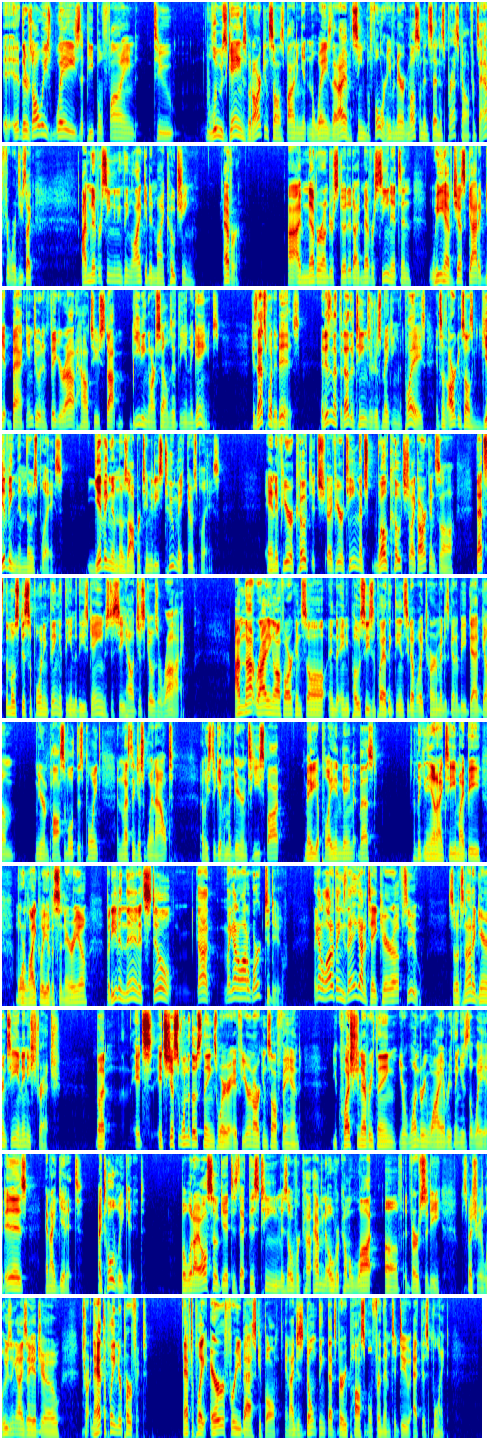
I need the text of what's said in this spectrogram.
it. There's always ways that people find to lose games, but Arkansas is finding it in the ways that I haven't seen before. And even Eric Musselman said in his press conference afterwards, he's like, I've never seen anything like it in my coaching ever. I've never understood it. I've never seen it. And we have just got to get back into it and figure out how to stop beating ourselves at the end of games. Because that's what it is. It isn't that the other teams are just making the plays, it's that Arkansas is giving them those plays, giving them those opportunities to make those plays. And if you're a coach, if you're a team that's well coached like Arkansas, that's the most disappointing thing at the end of these games to see how it just goes awry. I'm not riding off Arkansas into any postseason play. I think the NCAA tournament is going to be dadgum near impossible at this point, unless they just went out, at least to give them a guarantee spot, maybe a play-in game at best. I think the NIT might be more likely of a scenario, but even then, it's still got they got a lot of work to do. They got a lot of things they got to take care of too. So it's not a guarantee in any stretch. But it's it's just one of those things where if you're an Arkansas fan, you question everything, you're wondering why everything is the way it is, and I get it. I totally get it. But what I also get is that this team is overcome having to overcome a lot of adversity, especially losing Isaiah Joe. They have to play near perfect. They have to play error free basketball, and I just don't think that's very possible for them to do at this point.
